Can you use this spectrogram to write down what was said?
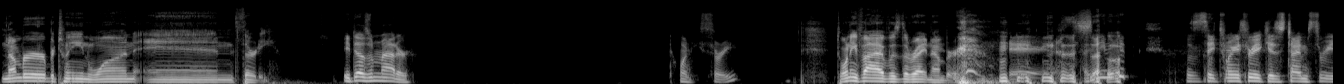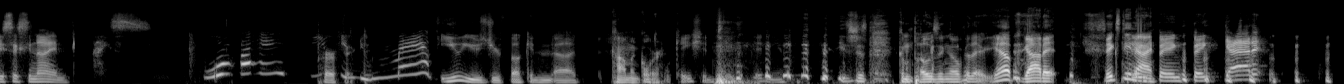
number between one and thirty. It doesn't matter. 23. Twenty-five was the right number. Okay. I so, didn't even get- Let's say 23 because times three is 69. Nice. What? Perfect. You math. You used your fucking uh, Common Core. multiplication didn't you? He's just composing over there. Yep, got it. Sixty-nine. Bang, bang, bang. Got it.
